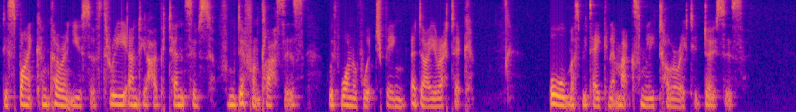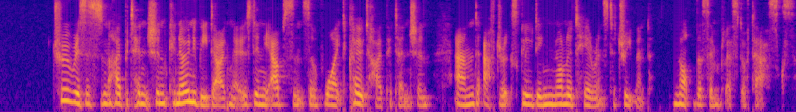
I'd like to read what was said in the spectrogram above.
despite concurrent use of three antihypertensives from different classes with one of which being a diuretic. All must be taken at maximally tolerated doses. True resistant hypertension can only be diagnosed in the absence of white coat hypertension and after excluding non adherence to treatment, not the simplest of tasks.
